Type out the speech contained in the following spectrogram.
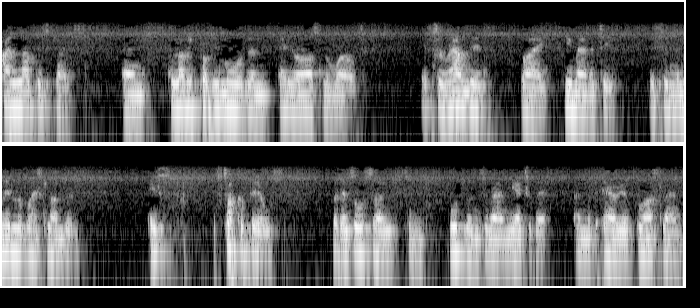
I love this place and I love it probably more than anywhere else in the world. It's surrounded by humanity. It's in the middle of West London. It's soccer fields, but there's also some woodlands around the edge of it and the area of grassland.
